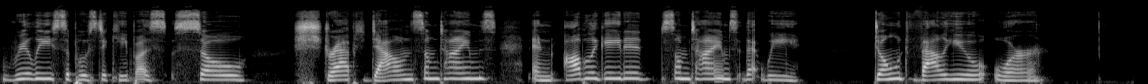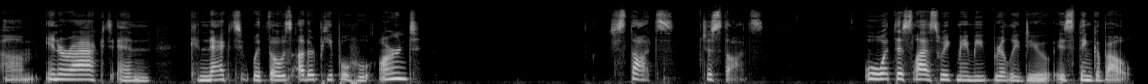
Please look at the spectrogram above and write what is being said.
really supposed to keep us so strapped down sometimes and obligated sometimes that we don't value or um, interact and connect with those other people who aren't. Just thoughts, just thoughts. Well, what this last week made me really do is think about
